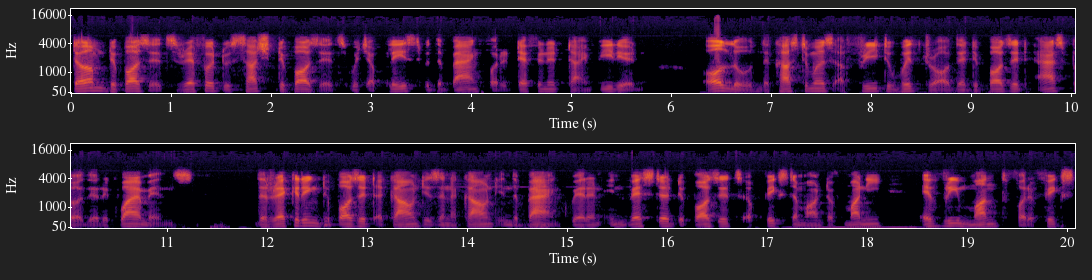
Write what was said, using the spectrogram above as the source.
Term deposits refer to such deposits which are placed with the bank for a definite time period, although the customers are free to withdraw their deposit as per their requirements. The recurring deposit account is an account in the bank where an investor deposits a fixed amount of money every month for a fixed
